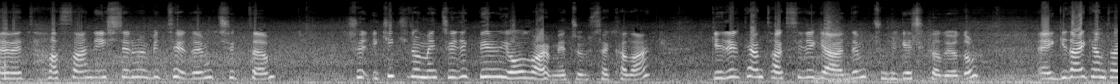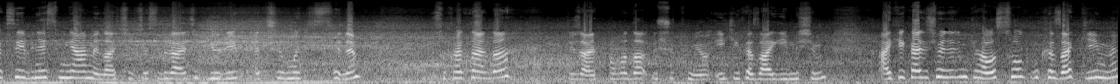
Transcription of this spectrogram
Evet, hastanede işlerimi bitirdim, çıktım. Şöyle 2 kilometrelik bir yol var metrobüse kadar. Gelirken taksiyle geldim çünkü geç kalıyordum. E, giderken taksiye binesim gelmedi açıkçası. Birazcık yürüyüp açılmak istedim. Sokaklarda güzel. Havada üşütmüyor. İyi ki kazak giymişim. Erkek kardeşime dedim ki hava soğuk mu kazak giyeyim mi?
